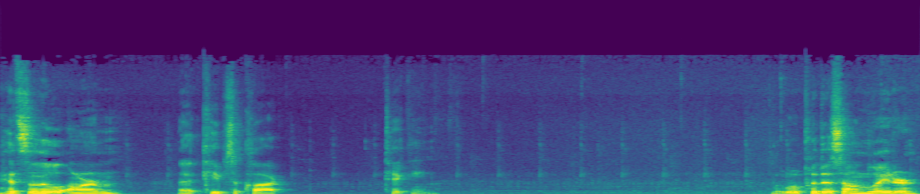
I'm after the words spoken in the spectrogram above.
hits the little arm that keeps the clock ticking. But We'll put this on later.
